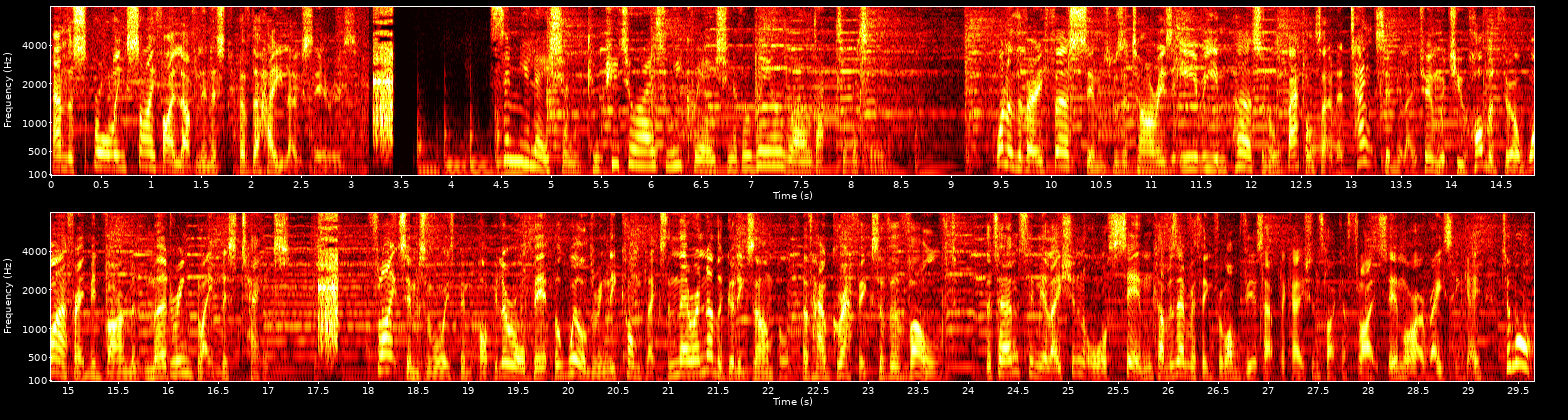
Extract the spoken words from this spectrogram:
and the sprawling sci-fi loveliness of the Halo series. Simulation, computerized recreation of a real-world activity. One of the very first Sims was Atari's eerie impersonal Battlezone, a tank simulator in which you hovered through a wireframe environment murdering blameless tanks. Flight sims have always been popular, albeit bewilderingly complex, and they're another good example of how graphics have evolved. The term simulation or sim covers everything from obvious applications like a flight sim or a racing game to more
